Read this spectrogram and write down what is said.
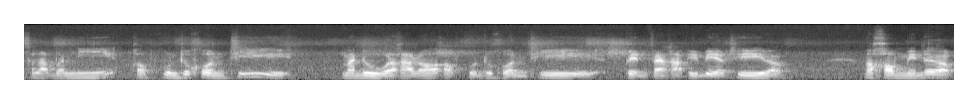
สำหรับวันนี้ขอบคุณทุกคนที่มาดูนะครับแล้วก็ขอบคุณทุกคนที่เป็นแฟนคลับพี่เบฟที่แบบมาคอมเมนต์ด้วยแบบ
